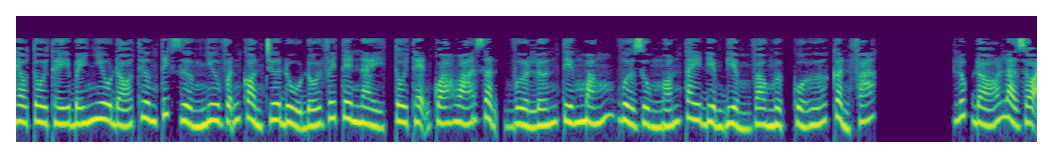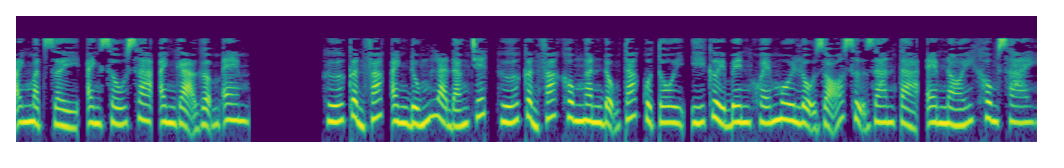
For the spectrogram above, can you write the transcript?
theo tôi thấy bấy nhiêu đó thương tích dường như vẫn còn chưa đủ đối với tên này, tôi thẹn quá hóa giận, vừa lớn tiếng mắng, vừa dùng ngón tay điểm điểm vào ngực của hứa cần phát. Lúc đó là do anh mặt dày, anh xấu xa, anh gạ gẫm em. Hứa cần phát, anh đúng là đáng chết, hứa cần phát không ngăn động tác của tôi, ý cười bên khóe môi lộ rõ sự gian tả, em nói không sai.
